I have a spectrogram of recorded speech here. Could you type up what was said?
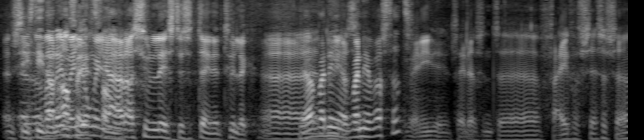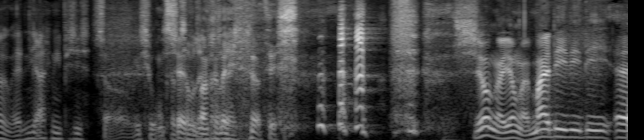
precies, die dan in mijn jonge van... jaren als journalist dus meteen natuurlijk. Uh, ja, wanneer, dat, wanneer was dat? Ik weet niet, 2005 of 6 of zo. Ik weet het eigenlijk niet precies. Zo, is je ontzettend lang geleden dat is. jongen, jongen. Maar die, die, die, uh,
